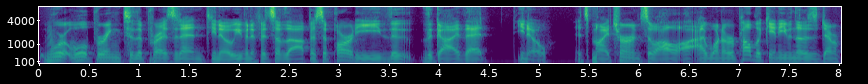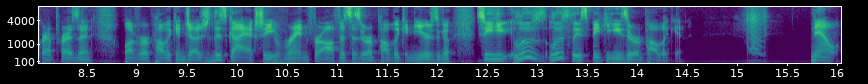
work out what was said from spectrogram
we will bring to the president, you know, even if it's of the opposite party, the the guy that you know it's my turn, so I'll I want a Republican, even though there's a Democrat president, we'll have a Republican judge. This guy actually ran for office as a Republican years ago. So he loose, loosely speaking, he's a Republican. Now,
